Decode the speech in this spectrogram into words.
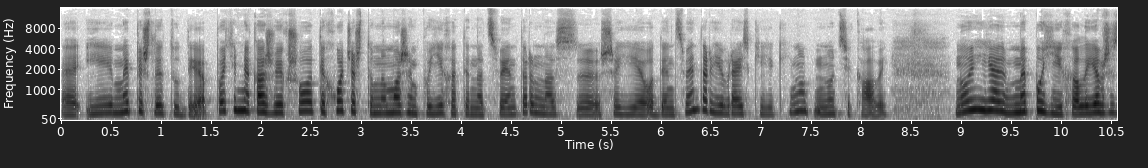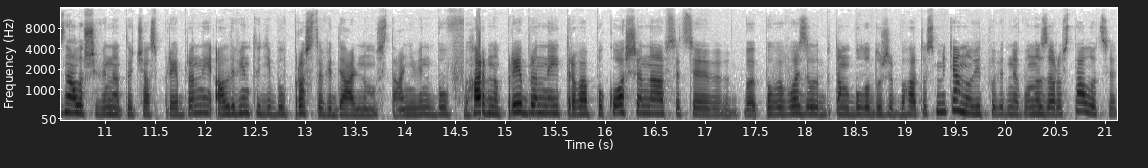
Е, І ми пішли туди. А Потім я кажу: якщо ти хочеш, то ми можемо поїхати на цвинтар. У нас ще є один цвинтар єврейський, який ну, ну цікавий. Ну і я, ми поїхали. Я вже знала, що він на той час прибраний, але він тоді був просто в ідеальному стані. Він був гарно прибраний, трава покошена, все це повивозили, бо там було дуже багато сміття. Ну, відповідно, як воно заростало, це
